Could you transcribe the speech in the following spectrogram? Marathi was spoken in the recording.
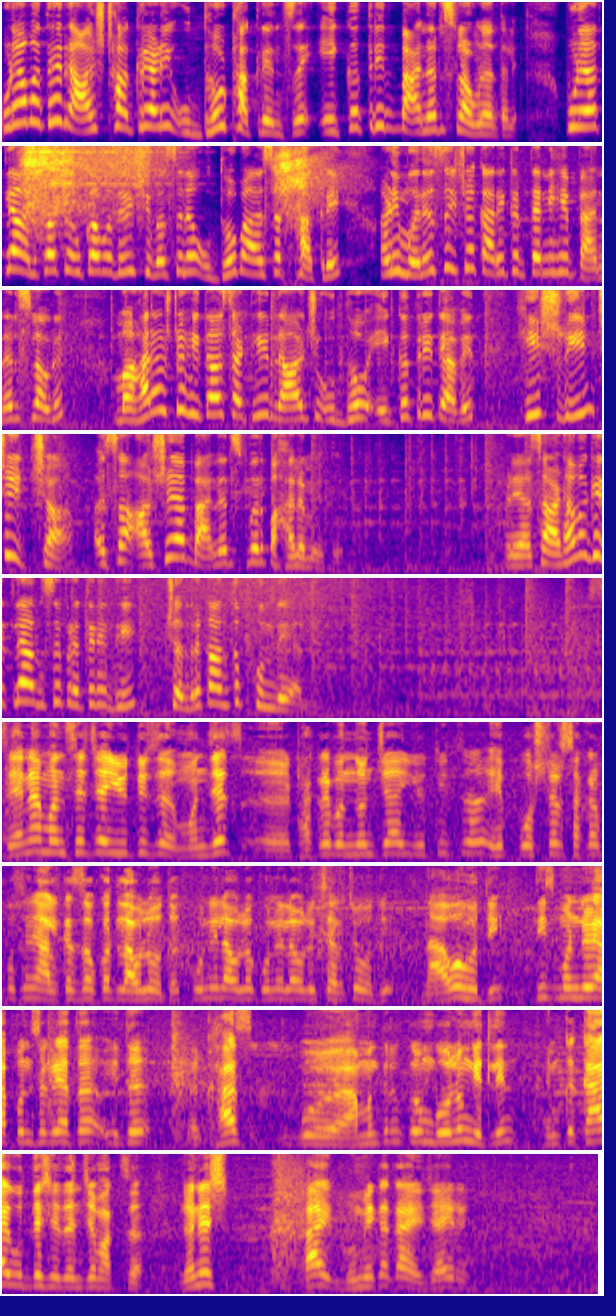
पुण्यामध्ये राज ठाकरे आणि उद्धव ठाकरेंचे एकत्रित बॅनर्स लावण्यात आले. पुण्यातल्या अलका चौकामध्ये शिवसेना उद्धव बाळासाहेब ठाकरे आणि मनसेच्या कार्यकर्त्यांनी हे बॅनर्स लावलेत. महाराष्ट्र हितासाठी राज उद्धव एकत्रित यावेत ही श्रींची इच्छा असा आशय या बॅनर्सवर पाहायला मिळतो. आणि याचा आढावा घेतला आमचे प्रतिनिधी चंद्रकांत फुंदे यांनी. सेना मनसेच्या युतीचं म्हणजेच ठाकरे बंधूंच्या युतीचं हे पोस्टर सकाळपासून अलका चौकात लावलं होतं. कोणी लावलं कोणी लावलं चर्चा होती नावं होती. तीच मंडळी आपण सगळी आता इथं खास बो- आमंत्रित करून बोलून घेतली. नेमकं काय उद्देश आहे त्यांच्या मागचा? गणेश काय भूमिका काय जाहीर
